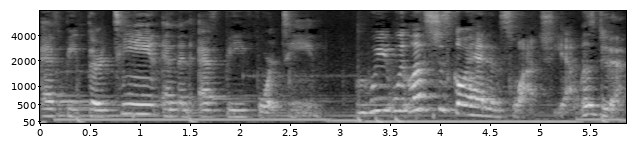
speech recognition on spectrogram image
FB13 and then FB14. We, we, let's just go ahead and swatch. Yeah, let's do that.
